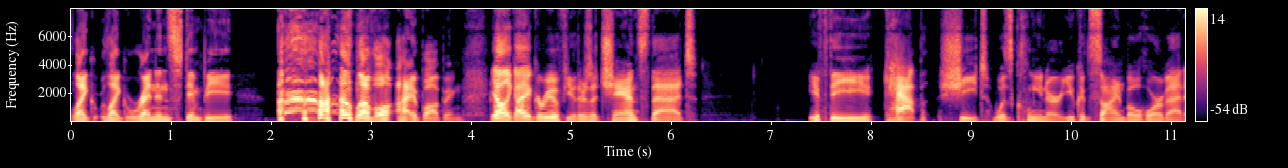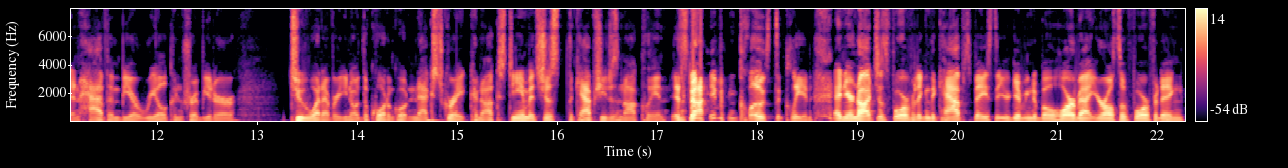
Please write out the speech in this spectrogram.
like like Ren and Stimpy level eye popping. yeah, like I agree with you. There's a chance that if the cap sheet was cleaner, you could sign Bo Horvat and have him be a real contributor to whatever, you know, the quote unquote next great Canucks team. It's just the cap sheet is not clean. It's not even close to clean. And you're not just forfeiting the cap space that you're giving to Bo Horvat, you're also forfeiting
